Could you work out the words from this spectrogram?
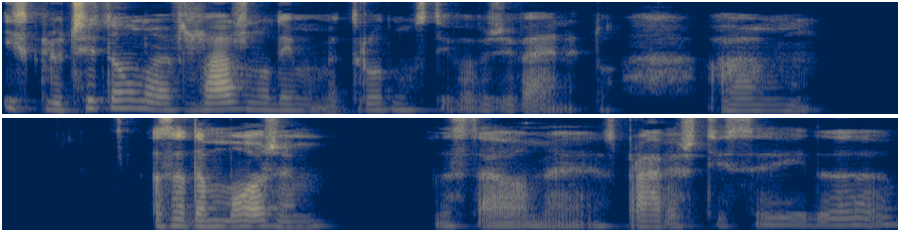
Изключително е важно да имаме трудности в живеенето. А, за да можем да ставаме справящи се и да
